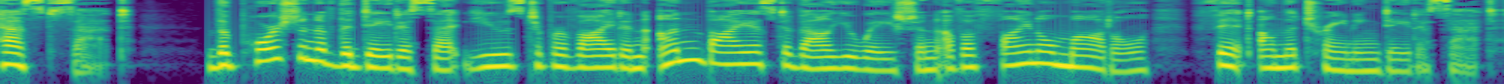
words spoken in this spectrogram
Test set, the portion of the dataset used to provide an unbiased evaluation of a final model fit on the training dataset.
